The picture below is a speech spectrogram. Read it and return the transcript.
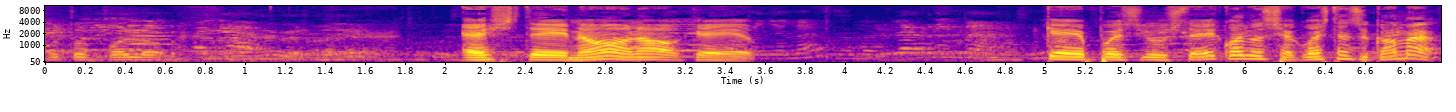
Puto polo. Este, no, no, que que pues usted cuando se acuesta en su cama,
